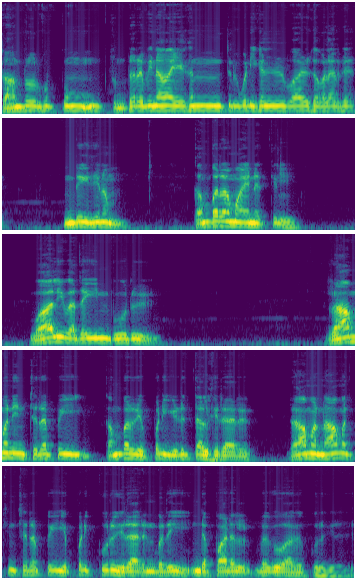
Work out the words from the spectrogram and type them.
சான்றோர் குப்பம் சுந்தர விநாயகன் திருவடிகள் வாழ்க வளர்க. இன்றைய தினம் கம்பராமாயணத்தில் வாலிவதையின் போது ராமனின் சிறப்பை கம்பர் எப்படி எடுத்தாள்கிறார் ராம நாமத்தின் சிறப்பை எப்படி கூறுகிறார் என்பதை இந்த பாடல் வெகுவாக கூறுகிறது.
